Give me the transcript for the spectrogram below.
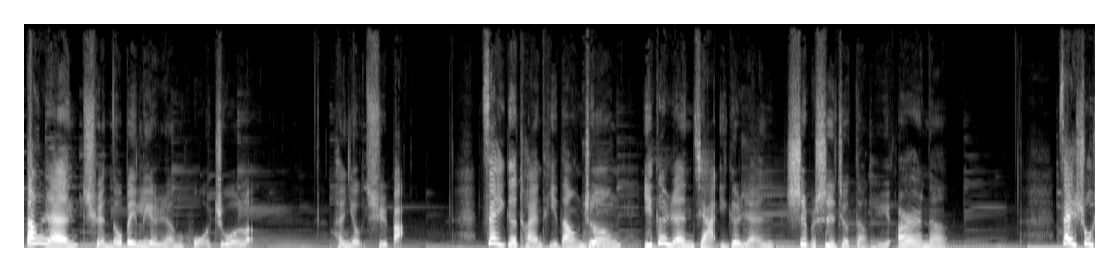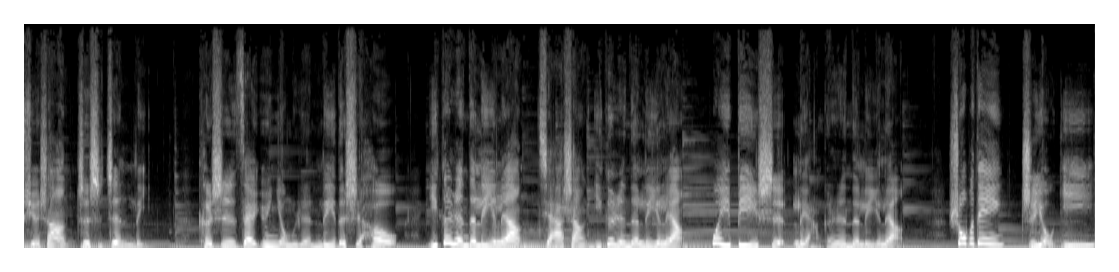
当然全都被猎人活捉了。很有趣吧？在一个团体当中，一个人加一个人，是不是就等于二呢？在数学上这是真理，可是，在运用人力的时候，一个人的力量加上一个人的力量，未必是两个人的力量，说不定只有一，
